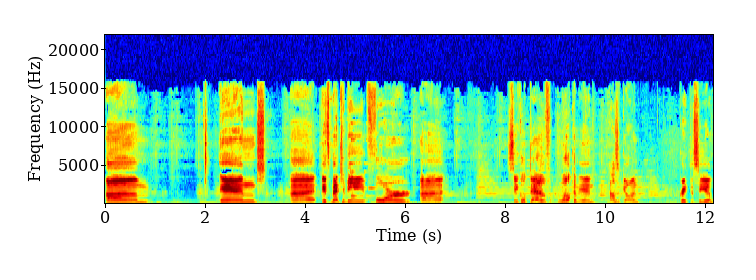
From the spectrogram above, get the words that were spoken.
Um and uh, it's meant to be for uh, sequel dev. Welcome in. How's it going? Great to see you.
